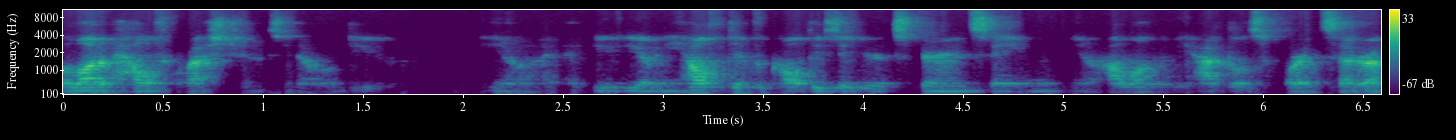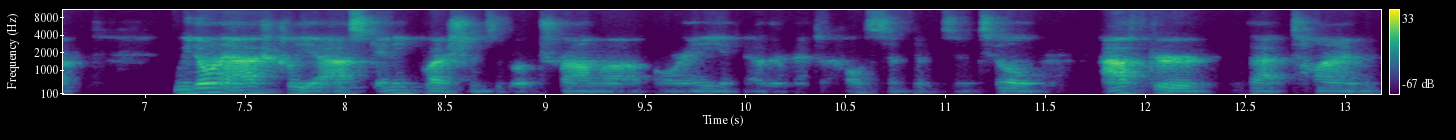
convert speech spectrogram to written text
a, lot of health questions. You know, do you you know do you have any health difficulties that you're experiencing? You know, how long have you had those for, etc. We don't actually ask any questions about trauma or any other mental health symptoms until after that time.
